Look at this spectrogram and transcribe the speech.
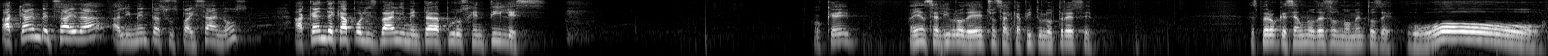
Acá en Bethsaida alimenta a sus paisanos. Acá en Decápolis va a alimentar a puros gentiles. ¿Ok? Váyanse al libro de Hechos, al capítulo 13. Espero que sea uno de esos momentos de ¡Oh!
